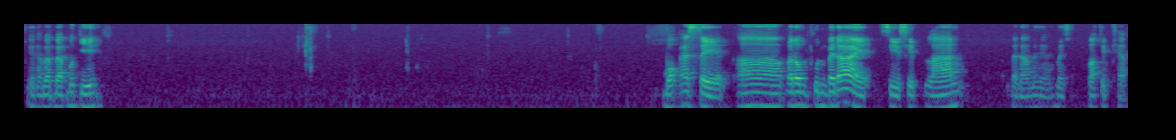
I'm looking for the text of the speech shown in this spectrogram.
เดี๋ยวนะแบบแบบเมื่อกี้ บล็อกแอสเซทอ่าระดมทุนไปได้สี่สิบล้านแต่นะไม่ใช่ไม่ใช่ market cap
